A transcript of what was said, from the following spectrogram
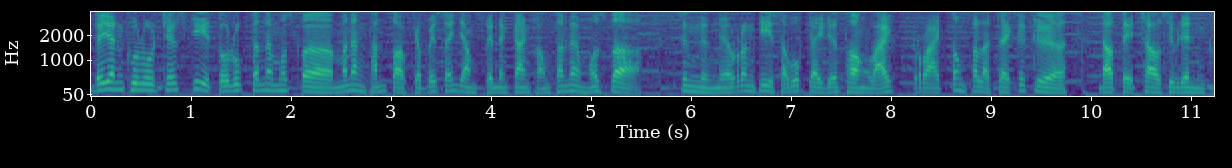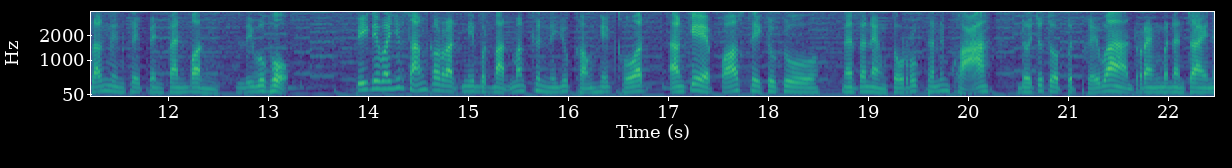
เดยันคูลูเชฟสกี้ตัวรุกทันนัมฮอสเปอร์มานั่งถามตอบกับเว็บไซต์อย่างเป็นทางการของทันนัมฮอสเปอร์ซึ่งหนึ่งในเรื่องที่สาวกใจเดือนทองหลายรายต้องประหลาดใจก็คือ ดาวเตะชาวสวีเดนครั้งหนึ่งเคยเป็นแฟนบอลลิเวอร์พูลปีกในวัย 23 กรัตมีบทบาทมากขึ้นในยุคของเฮดโค้ชอังเก้ปอสเทคูคูในตำแหน่งตัวรุกทางด้านขวา โดยเจ้าตัวเปิดเผยว่าแรงบันดาลใจใน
